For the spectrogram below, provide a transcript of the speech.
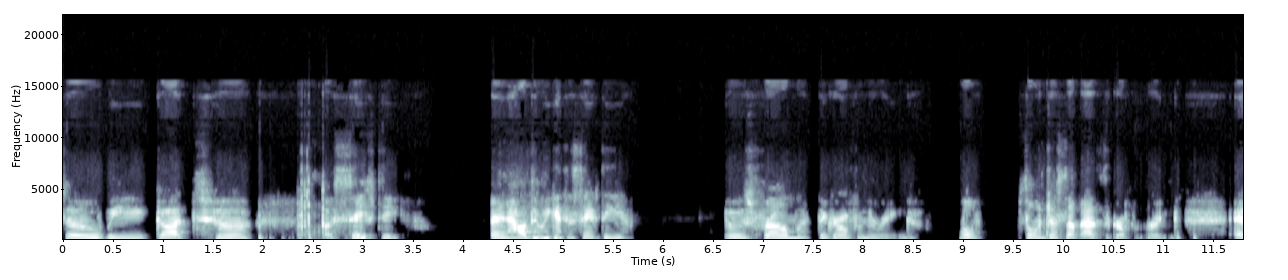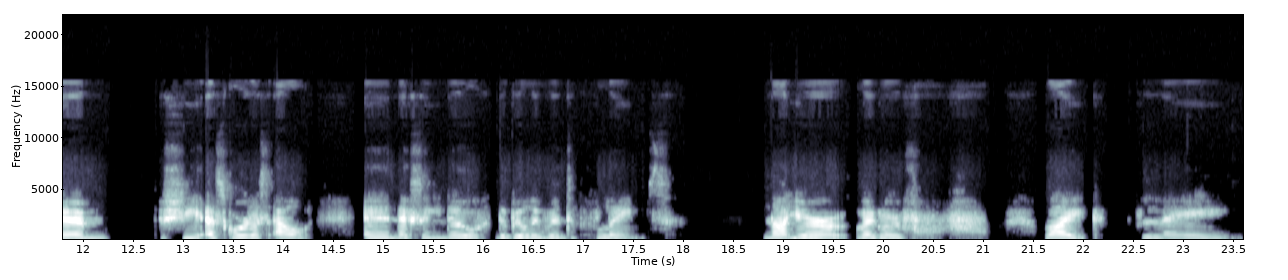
So we got to uh, safety. And how did we get to safety? It was from the girl from the ring. Well, someone dressed up as the girl from the ring. And she escorted us out. And next thing you know, the building went into flames. Not your regular like flames.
